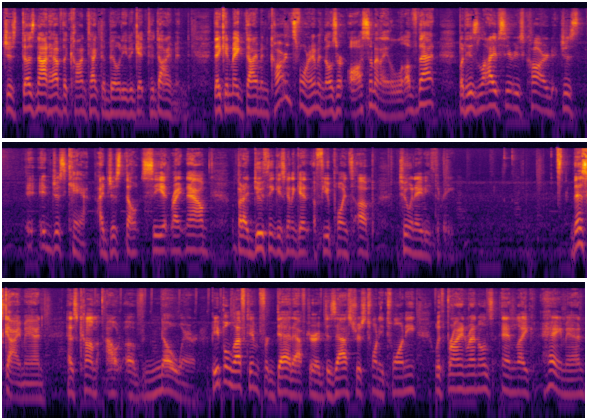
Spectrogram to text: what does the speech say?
just does not have the contact ability to get to diamond. They can make diamond cards for him, and those are awesome, and I love that. But his live series card just it, it just can't. I just don't see it right now. But I do think he's going to get a few points up to an 83. This guy, man, has come out of nowhere. People left him for dead after a disastrous 2020 with Bryan Reynolds. And, like, hey, man,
